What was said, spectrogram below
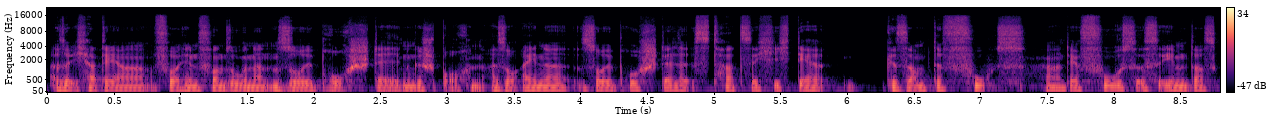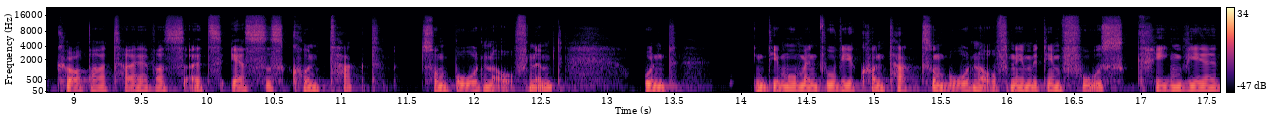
Also ich hatte ja vorhin von sogenannten Sollbruchstellen gesprochen. Also eine Sollbruchstelle ist tatsächlich der gesamte Fuß. Ja, der Fuß ist eben das Körperteil, was als erstes Kontakt zum Boden aufnimmt. Und in dem Moment, wo wir Kontakt zum Boden aufnehmen mit dem Fuß, kriegen wir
